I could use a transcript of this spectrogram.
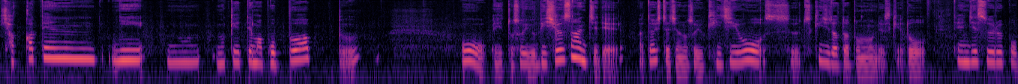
百貨店に向けて、まあ、ポップアップを、えーと、そういう美臭産地で私たちのそういう記事をスーツ記事だったと思うんですけど展示するポッ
